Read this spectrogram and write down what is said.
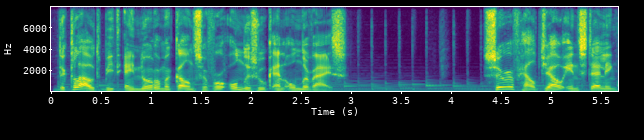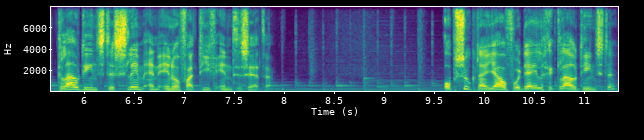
De cloud biedt enorme kansen voor onderzoek en onderwijs. Surf helpt jouw instelling clouddiensten slim en innovatief in te zetten. Op zoek naar jouw voordelige clouddiensten?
